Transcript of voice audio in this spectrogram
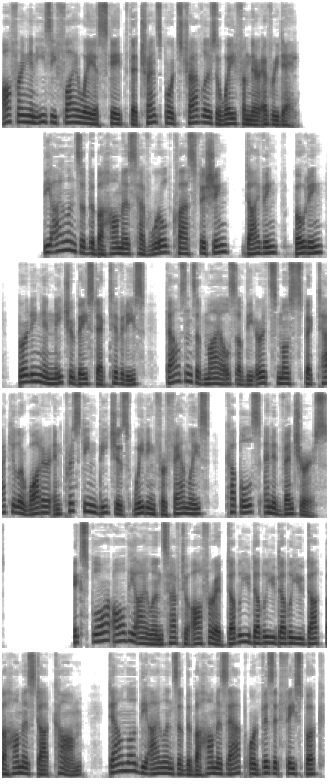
offering an easy flyaway escape that transports travelers away from their everyday. The islands of the Bahamas have world-class fishing, diving, boating, birding and nature-based activities, thousands of miles of the Earth's most spectacular water and pristine beaches waiting for families, couples and adventurers. Explore all the islands have to offer at www.bahamas.com, download the Islands of the Bahamas app or visit Facebook,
